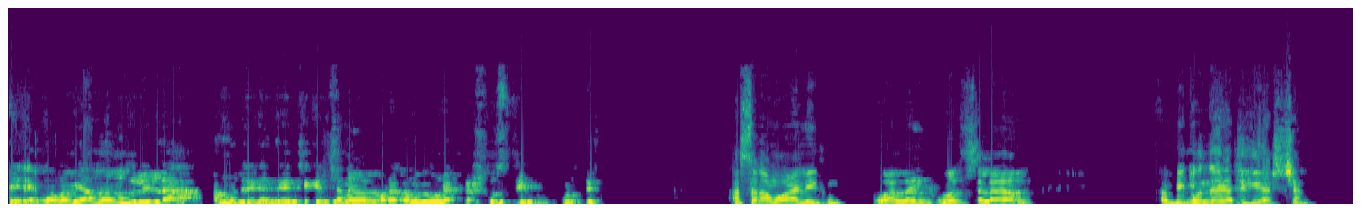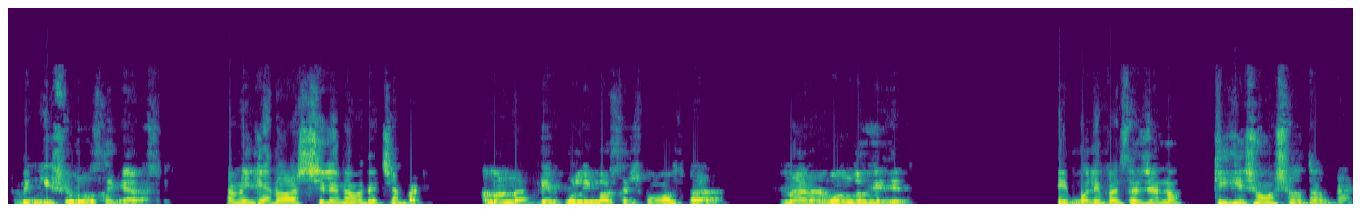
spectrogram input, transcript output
এখন আমি আলহামদুলিল্লাহ আমাদের এখান থেকে চিকিৎসা নেওয়ার পর এখন আমি অনেকটা স্বস্তি ভোগ করতেছি। আসসালামু আলাইকুম। ওয়ালাইকুম আসসালাম। আপনি কোন জায়গা থেকে আসছেন? আমি কিশোরগঞ্জ থেকে আসছি। আপনি কেন আসছিলেন আমাদের চেম্বারে? আমার নাকে পলিপাসের সমস্যা নাক বন্ধ হয়ে যায় এই পলিপাসের জন্য কি কি সমস্যা হতো আপনার?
